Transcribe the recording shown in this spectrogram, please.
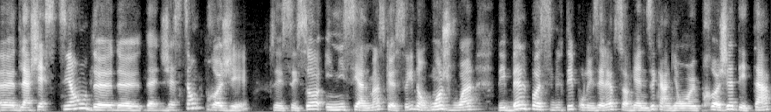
euh, de la gestion de, de gestion de projet c'est ça initialement ce que c'est. Donc, moi, je vois des belles possibilités pour les élèves de s'organiser quand ils ont un projet d'étape.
